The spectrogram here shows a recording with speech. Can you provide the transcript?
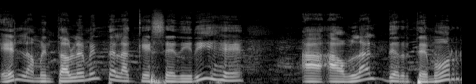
es lamentablemente la que se dirige a hablar del temor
